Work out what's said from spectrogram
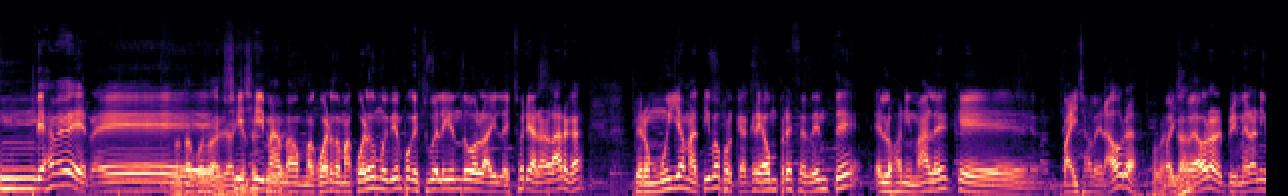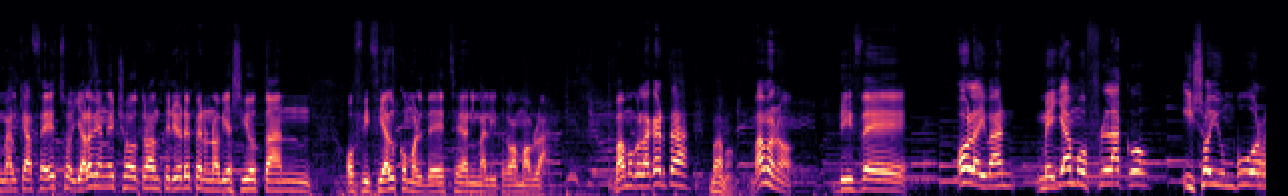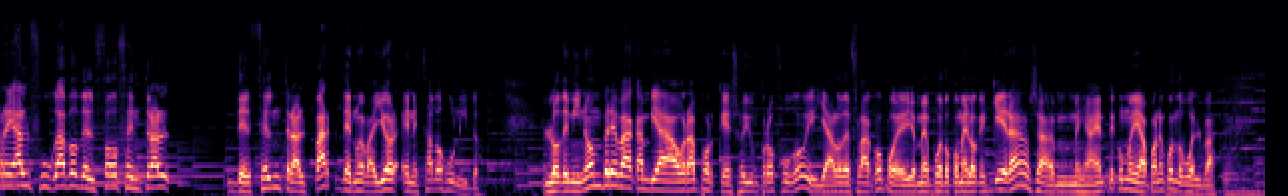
Mm, déjame ver. eh, ¿No te acuerdas ya Sí, sí, me, acuerdo. Me acuerdo muy bien porque estuve leyendo la, la historia, era larga, pero muy llamativa porque ha creado un precedente en los animales que vais a ver ahora. Pues vais a ver ahora. El primer animal que hace esto, ya lo habían hecho otros anteriores, pero no había sido tan oficial como el de este animalito que vamos a hablar. ¿Vamos con la carta? Vamos. Vámonos. Dice, hola Iván, me llamo Flaco y soy un búho real fugado del Zoo Central del Central Park de Nueva York en Estados Unidos. Lo de mi nombre va a cambiar ahora porque soy un prófugo y ya lo de flaco, pues yo me puedo comer lo que quiera, o sea, mi gente como me va a poner cuando vuelva.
